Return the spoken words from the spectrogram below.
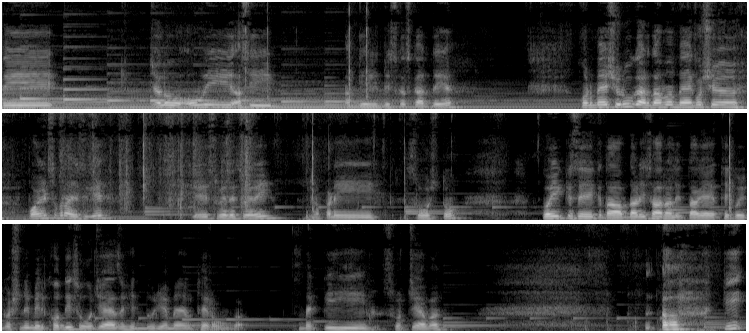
ਤੇ ਚਲੋ, ਉਹ ਵੀ ਅਸੀਂ ਅੱਗੇ ਡਿਸਕਸ ਕਰਦੇ ਆ ਹੁਣ ਮੈਂ ਸ਼ੁਰੂ ਕਰਦਾ ਵਾਂ, ਮੈਂ ਕੁਝ ਪੁਆਇੰਟਸ ਬਣਾਏ ਸੀਗੇ ਕਿ ਸਵੇਰੇ ਸਵੇਰੇ ਆਪਣੀ ਸੋਚ ਤੋਂ। ਕੋਈ ਕਿਸੇ ਕਿਤਾਬ ਦਾ ਨਹੀਂ ਸਹਾਰਾ ਲਿੱਤਾ ਗਿਆ, ਇੱਥੇ ਕੋਈ ਕੁਝ ਨਹੀਂ ਮੇਰੀ ਖੁਦ ਦੀ ਸੋਚ ਹੈ ਐਜ਼ ਹਿੰਦੂ ਜੇ ਮੈਂ ਉੱਥੇ ਰਹੂੰਗਾ। ਮੈਂ ਕੀ ਸੋਚਿਆ ਵਾ? ਕੀ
